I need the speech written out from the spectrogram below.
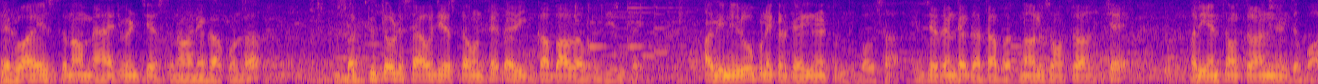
నిర్వహిస్తున్నాం మేనేజ్మెంట్ చేస్తున్నాం అనే కాకుండా భక్తితోటి సేవ చేస్తూ ఉంటే అది ఇంకా బాగా అభివృద్ధి చెందుతాయి. అది నిరూపణ ఇక్కడ జరిగినట్టుంది బహుశా. ఎంచేతంటే గత పద్నాలుగు సంవత్సరాల నుంచే పదిహేను సంవత్సరాల నుంచి బాగా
